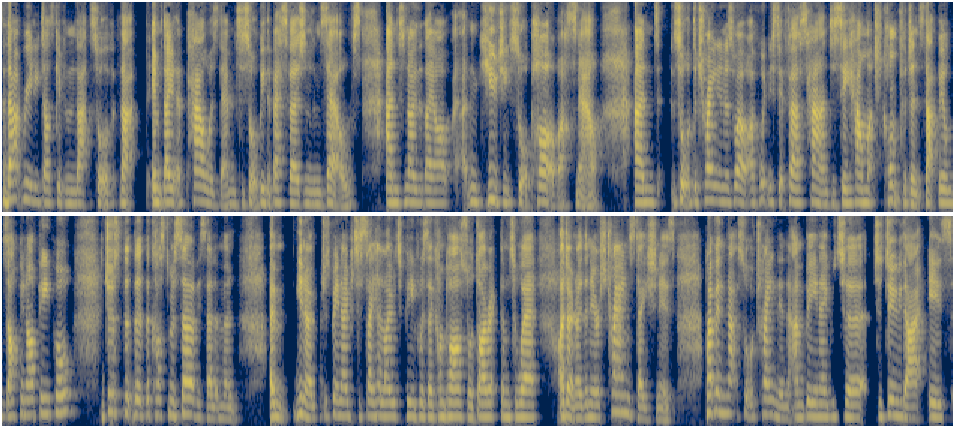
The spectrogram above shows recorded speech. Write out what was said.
That really does give them that sort of that they empowers them to sort of be the best version of themselves and to know that they are hugely sort of part of us now. And sort of the training as well. I've witnessed it firsthand to see how much confidence that builds up in our people. Just the the, the customer service element, um, you know, just being able to say hello to people as they come past or direct them to where I don't know the nearest train station is. Having that sort of training and being able to to do that is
